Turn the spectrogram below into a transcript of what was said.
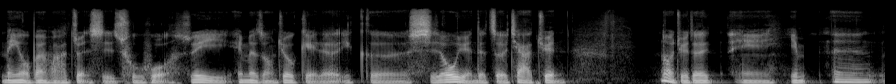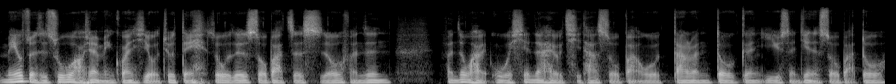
没有办法准时出货，所以 Amazon 就给了一个十欧元的折价券。那我觉得，嗯，也，嗯，没有准时出货好像也没关系，我就等于说我这个手把折十欧，反正，反正我还，我现在还有其他手把，我大乱斗跟异域神剑的手把都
